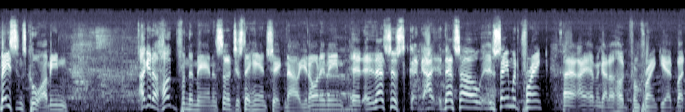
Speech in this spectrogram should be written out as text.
Mason's cool. I mean, I get a hug from the man instead of just a handshake now. You know what I mean? And, and that's just I, that's how. Same with Frank. I, I haven't got a hug from Frank yet, but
